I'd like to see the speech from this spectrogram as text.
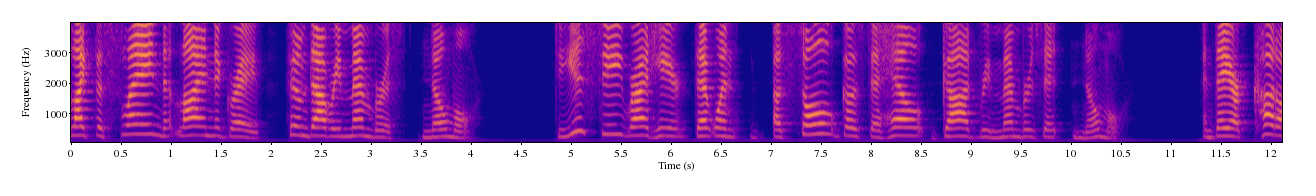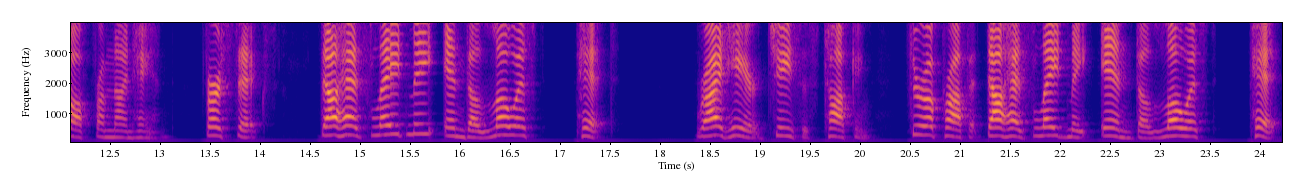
Like the slain that lie in the grave, whom thou rememberest no more. Do you see right here that when a soul goes to hell, God remembers it no more? And they are cut off from thine hand. Verse 6 Thou hast laid me in the lowest pit. Right here, Jesus talking through a prophet. Thou hast laid me in the lowest pit,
